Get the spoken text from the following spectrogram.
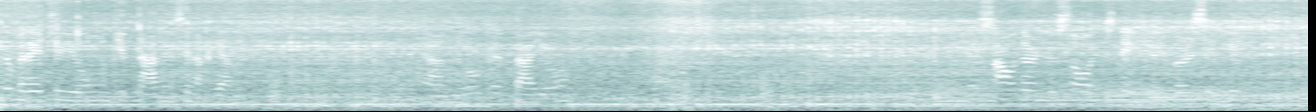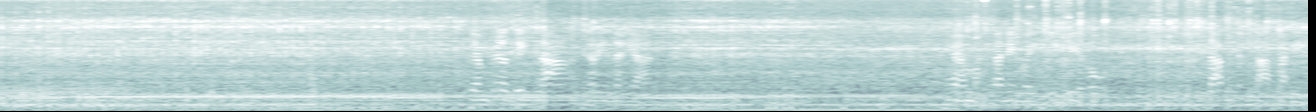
dumiretso yung jeep natin sinakyan. Yan, loaded tayo. Southern Luzon State University. Yung building na rin na yan. Kaya magtanim GB road. Dami nagtatanim.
